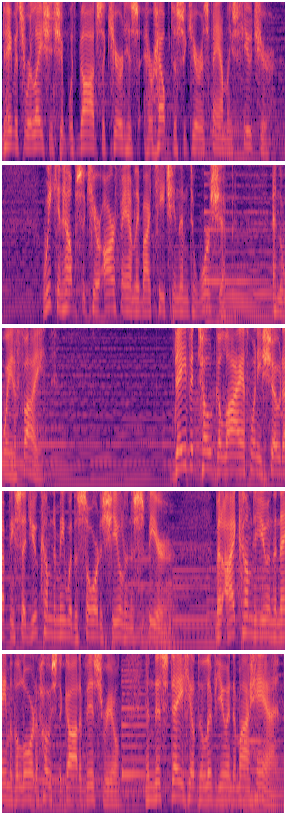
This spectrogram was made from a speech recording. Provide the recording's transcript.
David's relationship with God secured his, or helped to secure his family's future. We can help secure our family by teaching them to worship and the way to fight. David told Goliath when he showed up, he said, You come to me with a sword, a shield, and a spear, but I come to you in the name of the Lord of hosts, the God of Israel, and this day he'll deliver you into my hand.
